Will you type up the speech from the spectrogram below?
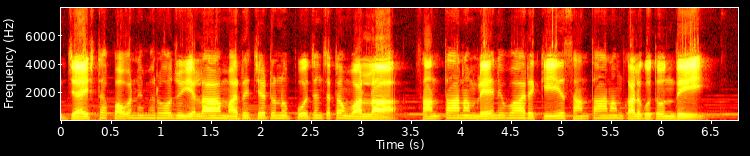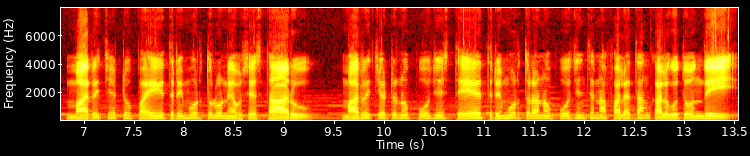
జ్యేష్ఠ పౌర్ణమి రోజు ఇలా మర్రి చెట్టును పూజించటం వల్ల సంతానం లేని వారికి సంతానం కలుగుతుంది. మర్రి చెట్టుపై త్రిమూర్తులు నివసిస్తారు. మర్రి చెట్టును పూజిస్తే త్రిమూర్తులను పూజించిన ఫలితం కలుగుతుంది.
